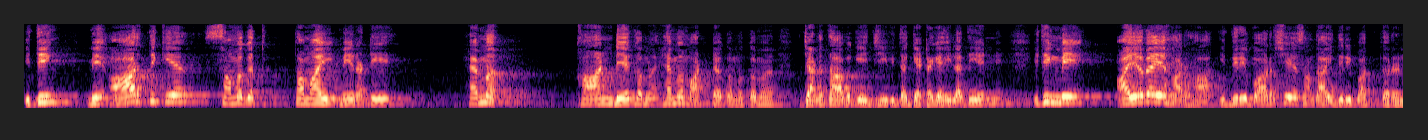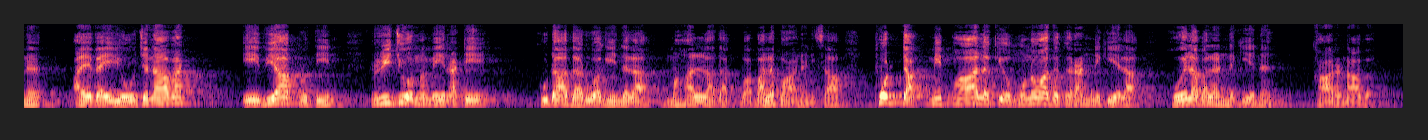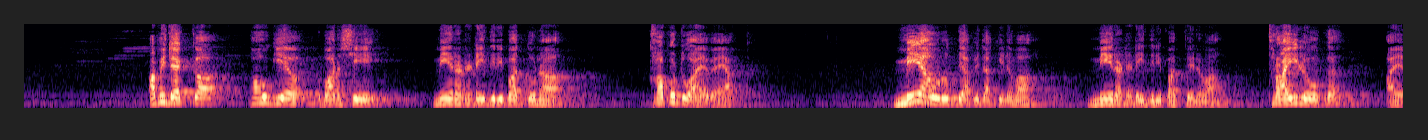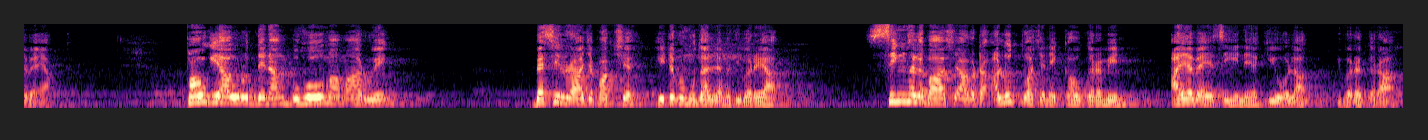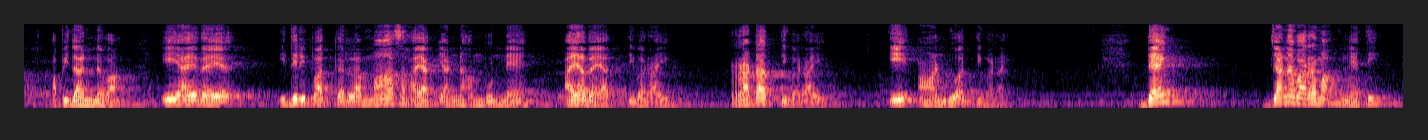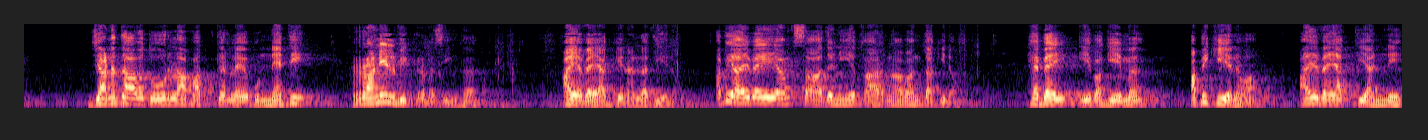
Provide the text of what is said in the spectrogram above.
ඉතින් මේ ආර්ථිකය සමග තමයි මේ රටේ හැම කාණ්ඩයකම හැම මට්ටකමකම ජනතාවගේ ජීවිත ගැට ගැහිලා තියෙන්නේ. ඉතින් මේ අයවැය හරහා ඉදිරි වර්ෂය සඳහා ඉදිරිපත් කරන අයවැය යෝජනාවන් ඒ ව්‍යාපෘතීන් ඍජුවම මේ රටේ කුඩා දරුවගේ ඉඳලා මහල්ලා දක්වා බලපාන නිසා පොඩ්ඩක් මේ පාලකයෝ මොනවද කරන්න කියලා හොයලා බලන්න කියන කාරණාව. අපි දැක්කා පහුගිය වර්ෂයේ මේ රටට ඉදිරිපත් වුණා කපුටු අයවැයක් මේ අවුරුද්දේ අපි දකිනවා මේ රටට ඉදිරිපත් වෙනවා ත්‍රිලෝක අයවැයක්. පහුගිය අවුරුද්දේ නම් බොහෝම අමාරුවෙන් බැසිල් රාජපක්ෂ හිටපු මුදල් ඇමතිවරයා සිංහල භාෂාවට අලුත් වචන එක්කහු කරමින් අයවැය සීනය කියෝලා ඉවර කරා අපි දන්නවා ඒ අයවැය ඉදිරිපත් කරලා මාස 6ක් යන්න හම්බුන්නේ අයවැයත් ඉවරයි රටත් ඉවරයි ඒ ආණ්ඩුවත් ඉවරයි දැන් ජනවරමක් නැති ජනතාව තෝරලා පත් කරලා යපු නැති රනිල් වික්‍රමසිංහ අයවැයක් ගෙනල්ලා තියෙනවා. අපි අයවැයේ යම් සාධනීය කාරණාවන් දකිනවා. හැබැයි ඒ වගේම අපි කියනවා අයවැයක් කියන්නේ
